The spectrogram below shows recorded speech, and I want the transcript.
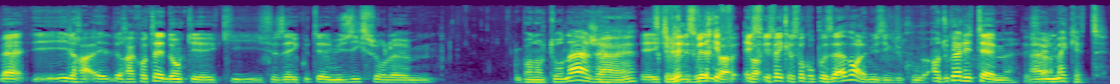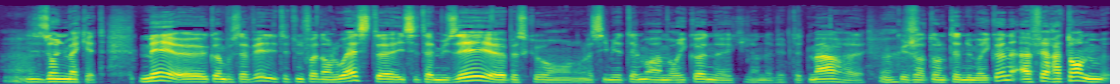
Ben, il, ra- il racontait donc euh, qu'il faisait écouter la musique sur le pendant le tournage. Ah ouais. Et fa- il fa- il fallait qu'elle soit composée avant, la musique, du coup? En tout cas, les thèmes, hein, une maquette. Ah. Ils ont une maquette. Mais euh, comme vous savez, il était une fois dans l'Ouest. euh, il s'est amusé euh, parce qu'on on l'assimilait tellement à Morricone qu'il en avait peut-être marre Ouais. que j'entends le thème de Morricone à faire attendre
